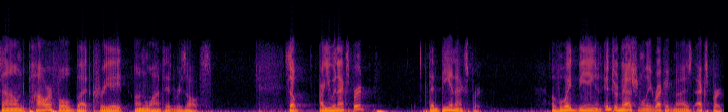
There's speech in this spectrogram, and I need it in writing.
sound powerful but create unwanted results. So, are you an expert? Then be an expert. Avoid being an internationally recognized expert.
